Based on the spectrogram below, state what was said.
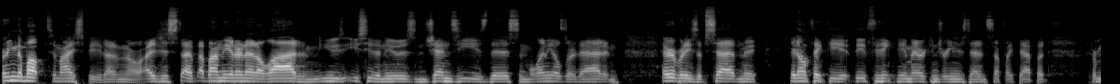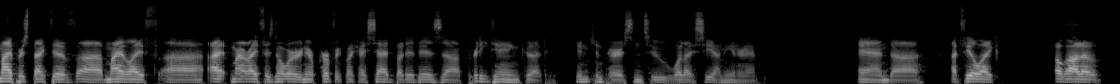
bring them up to my speed. I don't know. I just I'm on the internet a lot, and you you see the news, and Gen Z is this, and millennials are that, and everybody's upset, and they they don't think the they think the American dream is dead and stuff like that. But from my perspective, uh, my life, uh, I, my life is nowhere near perfect, like I said, but it is uh, pretty dang good in comparison to what I see on the internet. And uh, I feel like a lot of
